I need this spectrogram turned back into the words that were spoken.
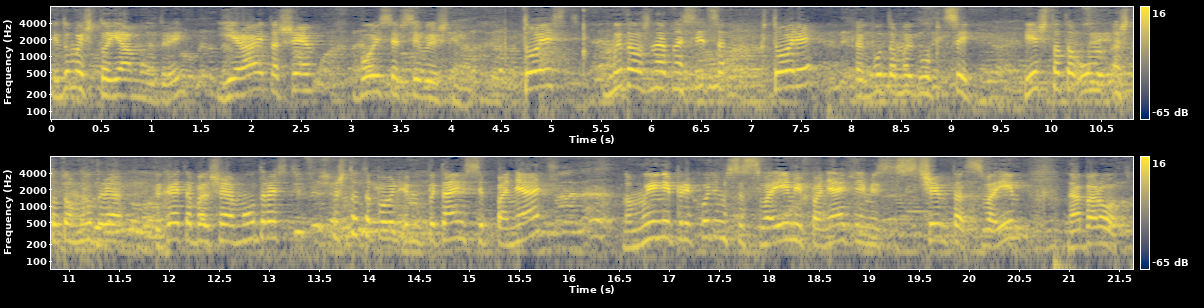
и думать, что я мудрый. Ерай Ташем, бойся Всевышнего. То есть мы должны относиться к Торе, как будто мы глупцы. Есть что-то ум, что-то мудрое, какая-то большая мудрость. Мы что-то пытаемся понять, но мы не приходим со своими понятиями, с чем-то своим, наоборот.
